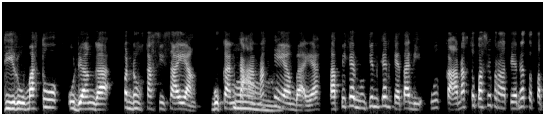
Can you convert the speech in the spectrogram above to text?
di rumah tuh udah nggak penuh kasih sayang bukan hmm. ke anaknya ya mbak ya tapi kan mungkin kan kayak tadi ke anak tuh pasti perhatiannya tetap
